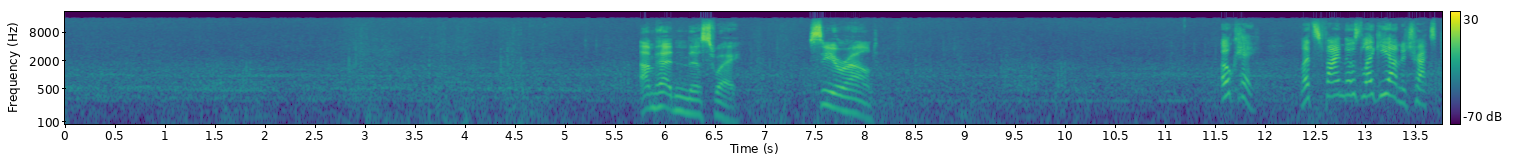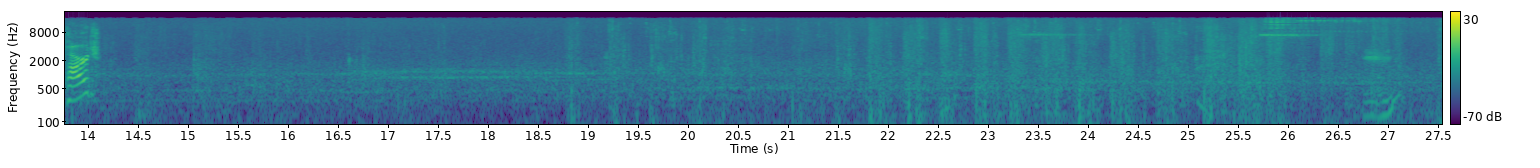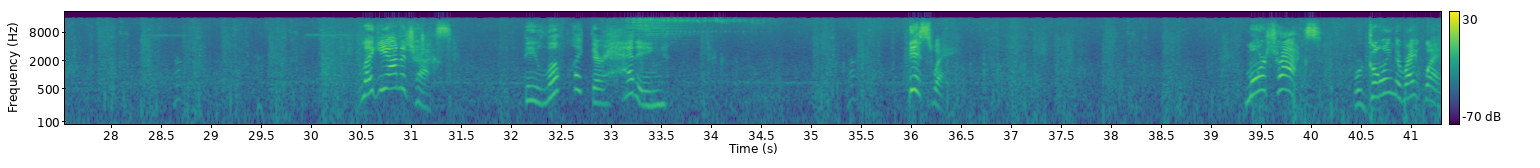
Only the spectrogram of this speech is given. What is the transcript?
I'm heading this way. See you around. Okay, let's find those Legiana tracks, Pard. Legiana tracks. They look like they're heading... This way. More tracks. We're going the right way.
